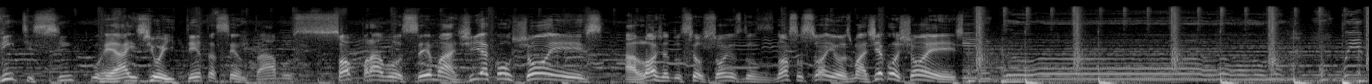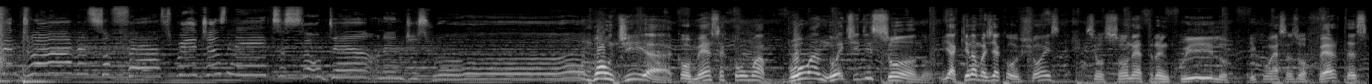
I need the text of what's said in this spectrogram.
25,80 só para você, Magia Colchões. A loja dos seus sonhos, dos nossos sonhos, Magia Colchões. Bom dia começa com uma boa noite de sono. E aqui na Magia Colchões, seu sono é tranquilo e com essas ofertas,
